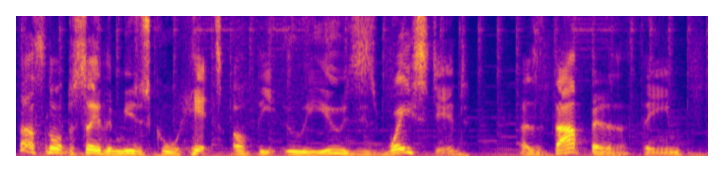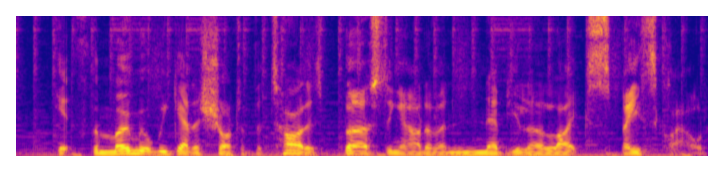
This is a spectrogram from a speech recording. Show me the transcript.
That's not to say the musical hit of the ooey is wasted, as that bit of the theme hits the moment we get a shot of the TARDIS bursting out of a nebula like space cloud.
